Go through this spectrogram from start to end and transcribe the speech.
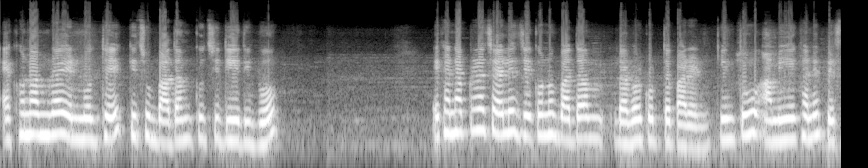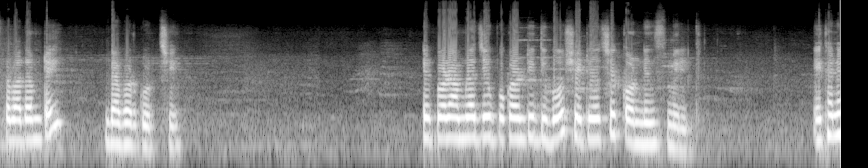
এখন আমরা এর মধ্যে কিছু বাদাম কুচি দিয়ে দিব। এখানে আপনারা চাইলে যে কোনো বাদাম ব্যবহার করতে পারেন, কিন্তু আমি এখানে পেস্তা বাদামটাই ব্যবহার করছি। এরপর আমরা যে উপকরণটি দিব সেটি হচ্ছে কনডেন্স মিল্ক এখানে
